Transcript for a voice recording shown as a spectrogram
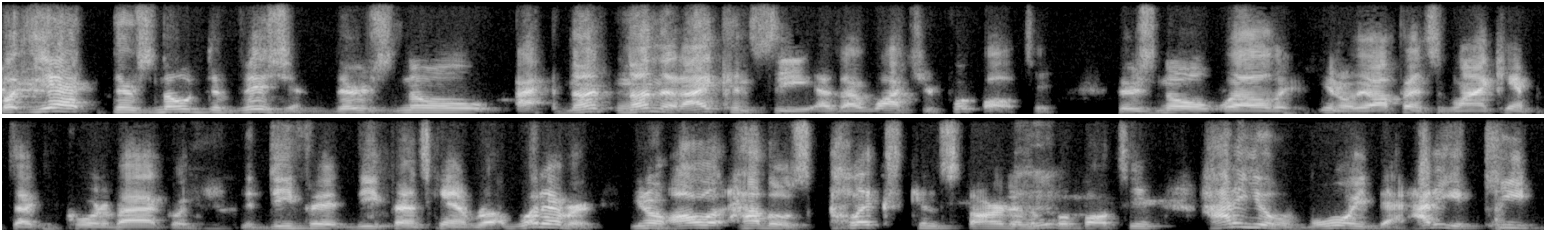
But yet there's no division. There's no none, none that I can see as I watch your football team. There's no well, you know, the offensive line can't protect the quarterback, or the defense defense can't run, whatever. You know, all how those cliques can start in a Mhm. football team. How do you avoid that? How do you keep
